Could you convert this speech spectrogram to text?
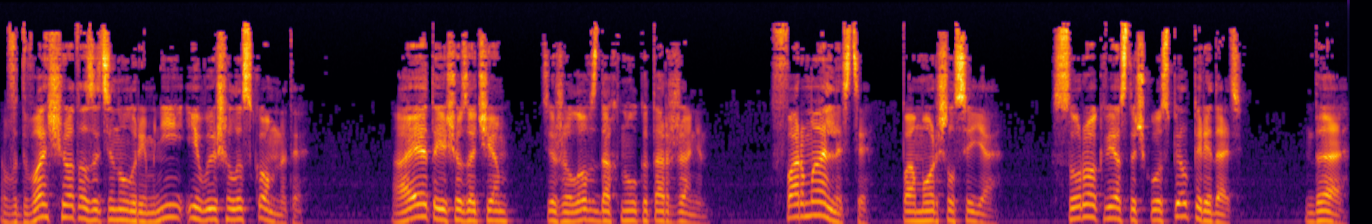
В два счета затянул ремни и вышел из комнаты. «А это еще зачем?» — тяжело вздохнул каторжанин. «В формальности», — поморщился я. «Сурок весточку успел передать?» «Да».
